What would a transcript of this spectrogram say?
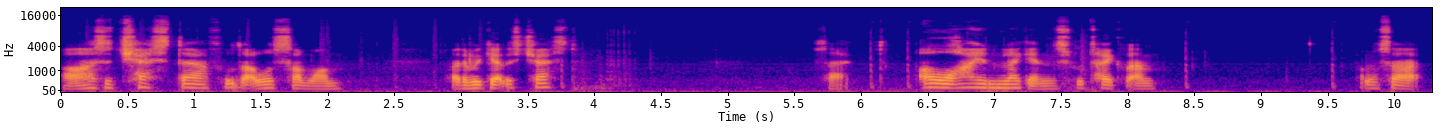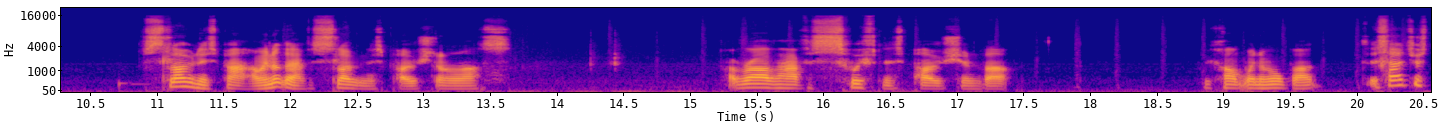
Oh, there's a chest there. I thought that was someone. Where did we get this chest? What's that? Oh, iron leggings. We'll take them. And what's that? Slowness power. We're not going to have a slowness potion on us. I'd rather have a swiftness potion, but we can't win them all. But is just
